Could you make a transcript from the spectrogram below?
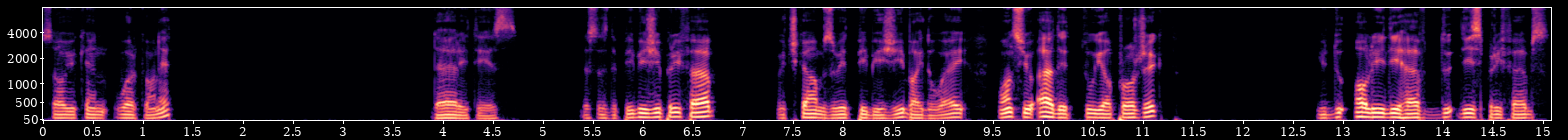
so you can work on it. There it is. This is the PBG prefab which comes with PBG by the way. Once you add it to your project you do already have these prefabs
